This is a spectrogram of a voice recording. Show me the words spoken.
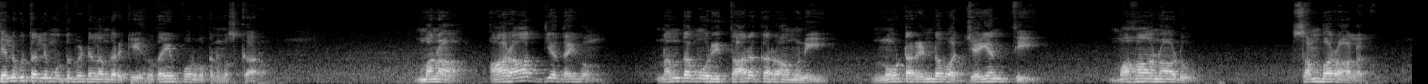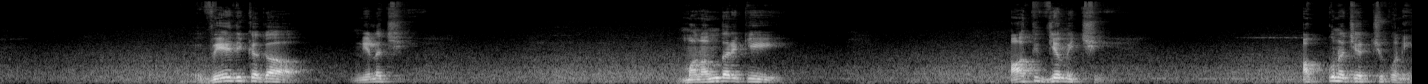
తెలుగు తల్లి ముద్దు బిడ్డలందరికీ హృదయపూర్వక నమస్కారం. మన ఆరాధ్య దైవం నందమూరి తారక రాముని నూట రెండవ జయంతి మహానాడు సంబరాలకు వేదికగా నిలచి మనందరికీ ఆతిథ్యమిచ్చి అక్కున చేర్చుకొని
